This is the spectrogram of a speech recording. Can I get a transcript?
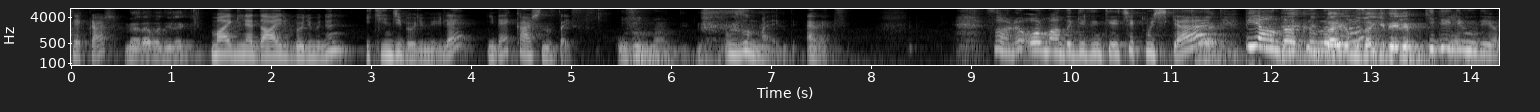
Tekrar. Merhaba Dilek. Maygin'e dair bölümünün ikinci bölümüyle yine karşınızdayız. Uzun Maygin. Uzun Maygin, evet. Sonra ormanda gezintiye çıkmışken Evet. bir anda bir akıllarına dayımıza gidelim. gidelim diyor.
